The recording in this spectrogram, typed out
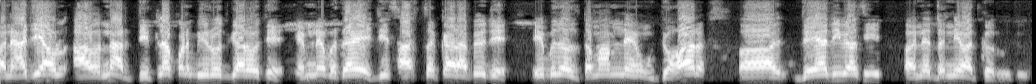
અને આજે આવનાર જેટલા પણ બેરોજગારો છે, એમને બધાએ જે સાથ સહકાર આપ્યો છે, એ બદલ તમામને હું જોહાર જય આદિવાસી અને ધન્યવાદ કરું છું.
